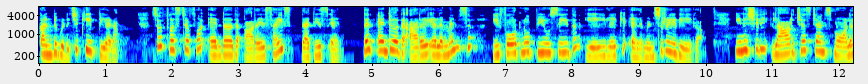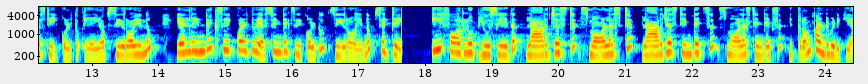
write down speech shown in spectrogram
കണ്ടുപിടിച്ച് കീപ്പ് ചെയ്യണം. So first of all enter the array size that is n then enter the array elements ഈ ഫോർ ലൂപ്പ് യൂസ് ചെയ്ത് എയിലേക്ക് എലമെന്റ്സ് റീഡ് ചെയ്യുക. Initially largest and smallest equal to a of zero എന്നും l index equal to s index equal to zero എന്നും സെറ്റ് ചെയ്യും. ഈ ഫോർ ലൂപ്പ് യൂസ് ചെയ്ത് largest smallest largest index smallest index ഇത്രയും കണ്ടുപിടിക്കുക.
